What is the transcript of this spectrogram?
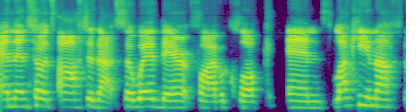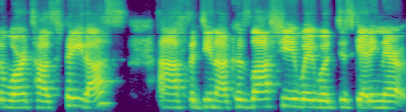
And then so it's after that. So we're there at five o'clock, and lucky enough, the Waratahs feed us uh, for dinner because last year we were just getting there at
